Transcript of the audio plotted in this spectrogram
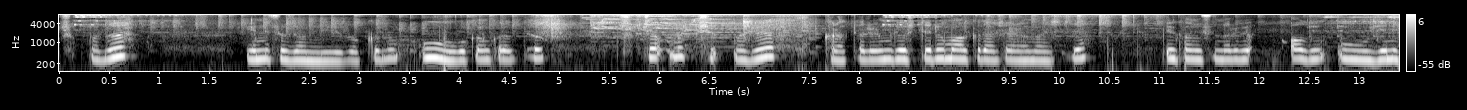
Çıkmadı. Yeni sezon diye bakalım. Uuu bakalım karakter çıkacak mı? Çıkmadı. Karakterlerimi göstereyim arkadaşlar hemen size. İlk önce şunları bir alayım. Uuu yeni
